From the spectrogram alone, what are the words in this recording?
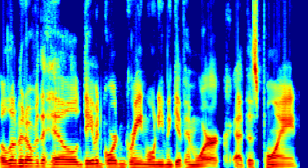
a little bit over the hill. David gordon green won't even give him work at this point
